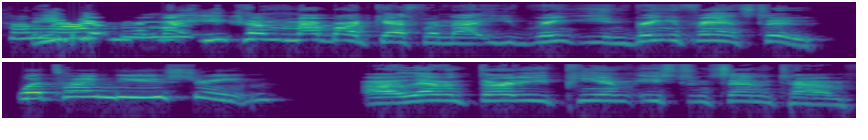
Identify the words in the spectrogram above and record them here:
Come you, back. come to my, you come to my broadcast one night. You bring you bring your fans too. What time do you stream? Uh, Eleven thirty p.m. Eastern Standard Time,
